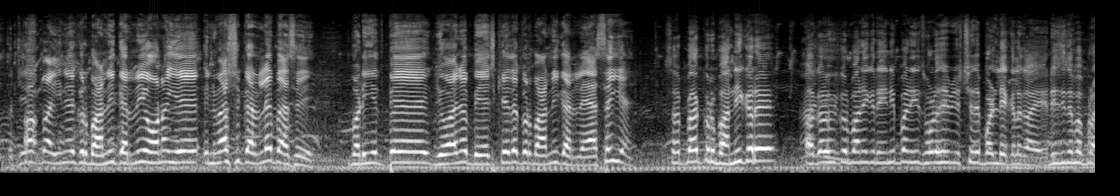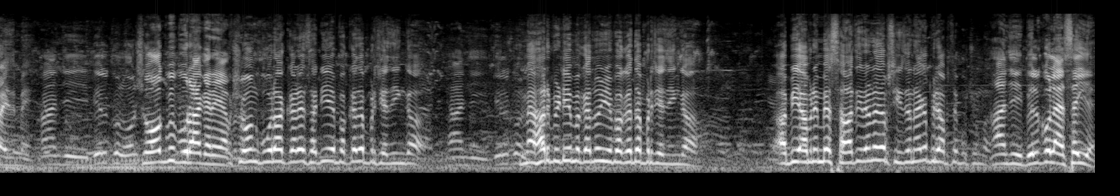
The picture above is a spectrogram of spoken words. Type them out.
तो जिस भाई ने कुर्बानी करनी हो ना ये इन्वेस्ट कर ले पैसे। बड़ी ईद पे जो है ना बेच के तो कुर्बानी कर ले ऐसे ही है। सर पहले कुर्बानी करे अगर उसकी कुर्बानी करी नहीं बनी थोड़े से अच्छे से बड़ लेके लगाए रिजनेबल प्राइस में। हाँ जी बिल्कुल। और शौक भी पूरा करे शौक पूरा करे सर ये बकत है परचेजिंग का। हाँ जी बिल्कुल। मैं हर वीडियो में कहता हूँ ये बकत है परचेजिंग का। अभी आपने मेरे साथ ही रहना जब सीज़न आएगा फिर आपसे पूछूँगा। हाँ जी बिल्कुल ऐसा ही है।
